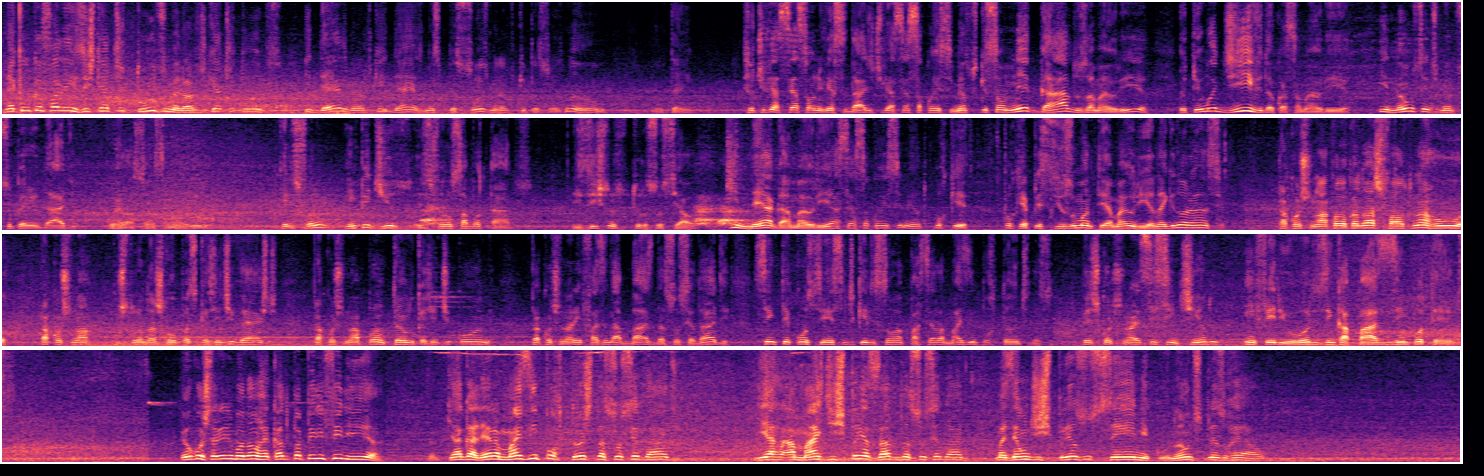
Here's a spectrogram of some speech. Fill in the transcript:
É aquilo que eu falei, existem atitudes melhores do que atitudes, ideias melhores do que ideias, mas pessoas melhores do que pessoas. Não, não tem. Se eu tiver acesso à universidade, tiver acesso a conhecimentos que são negados à maioria, eu tenho uma dívida com essa maioria e não um sentimento de superioridade com relação a essa maioria. Porque eles foram impedidos, eles foram sabotados. Existe uma estrutura social que nega à maioria acesso a conhecimento. Por quê? Porque é preciso manter a maioria na ignorância para continuar colocando asfalto na rua, para continuar costurando as roupas que a gente veste, para continuar plantando o que a gente come, para continuarem fazendo a base da sociedade sem ter consciência de que eles são a parcela mais importante da sociedade. Para eles continuarem se sentindo inferiores, incapazes e impotentes. Eu gostaria de mandar um recado para a periferia, que é a galera mais importante da sociedade e é a mais desprezada da sociedade. Mas é um desprezo cênico, não é um desprezo real.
